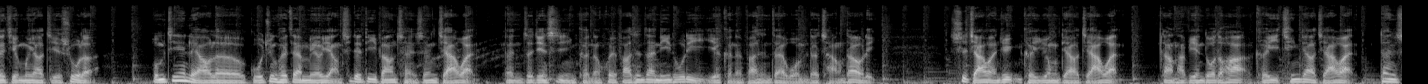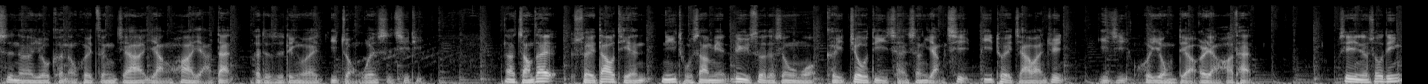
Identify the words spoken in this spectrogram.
的节目要结束了。我们今天聊了古菌会在没有氧气的地方产生甲烷，但这件事情可能会发生在泥土里，也可能发生在我们的肠道里。是甲烷菌可以用掉甲烷，让它变多的话，可以清掉甲烷，但是呢，有可能会增加氧化亚氮，那就是另外一种温室气体。那长在水稻田泥土上面绿色的生物膜，可以就地产生氧气，逼退甲烷菌，以及会用掉二氧化碳。谢谢你的收听，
